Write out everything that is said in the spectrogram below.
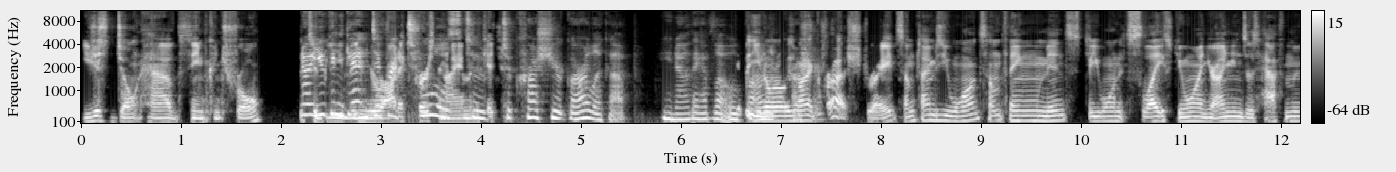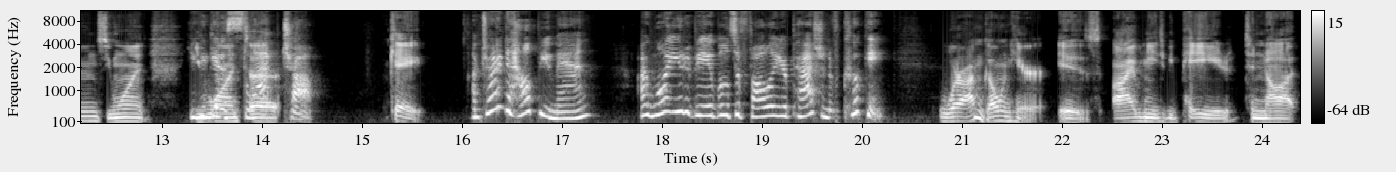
you just don't have the same control. No, you can get different tools I am in the to, to crush your garlic up. You know, they have little. But you don't always garlic want it crushed, right? Sometimes you want something minced. You want it sliced. You want your onions as half moons. You want You, You can get a want, slap uh, chop. okay. I'm trying to help you, man. I want you to be able to follow your passion of cooking. Where I'm going here is I need to be paid to not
